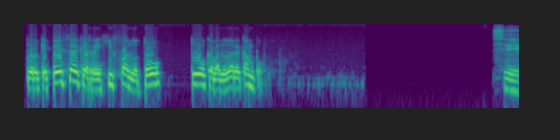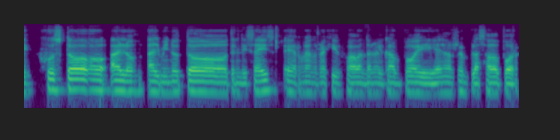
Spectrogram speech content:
Porque pese a que Regifo anotó, tuvo que abandonar el campo. Sí, justo al minuto 36, Hernán Regifo abandonó el campo y es reemplazado por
